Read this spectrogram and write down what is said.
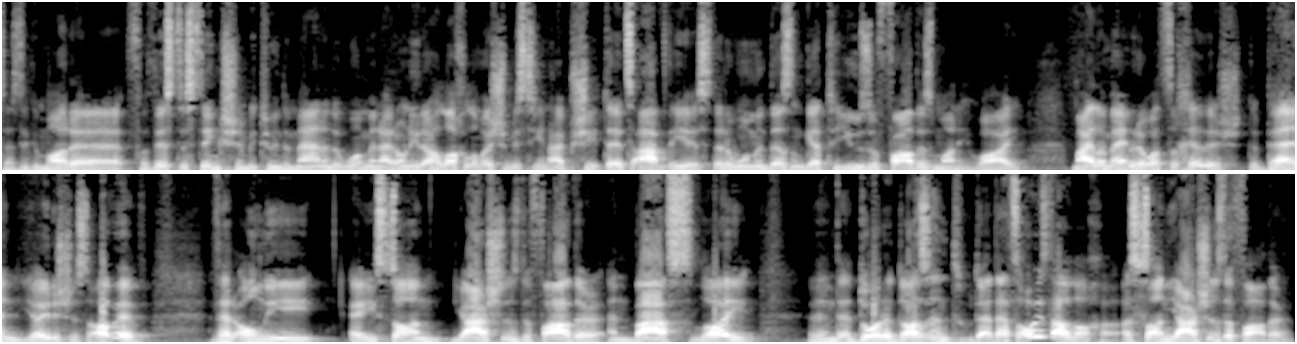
Says the Gemara, for this distinction between the man and the woman, I don't need a halacha misinai. Pshita, it's obvious that a woman doesn't get to use her father's money. Why? Maila Memre, what's the Chiddush? The Ben, Yoidish is Aviv, that only a son yarshins the father and Bas Loi, and the daughter doesn't. That, that's always the halacha. A son yarshins the father,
